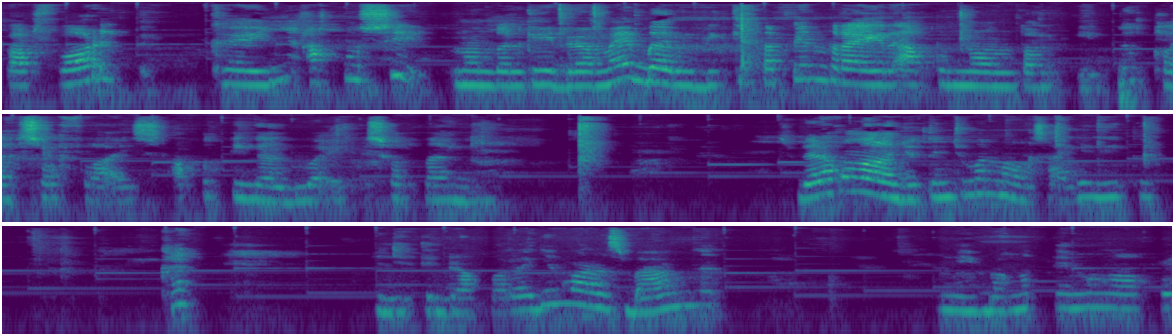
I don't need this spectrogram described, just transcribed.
favorit kayaknya aku sih nonton kayak dramanya baru dikit tapi yang terakhir aku nonton itu Clash of Lies. Aku tinggal dua episode lagi sebenarnya aku mau lanjutin cuman males aja gitu. Kan lanjutin drakor aja males banget. Aneh banget emang aku.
